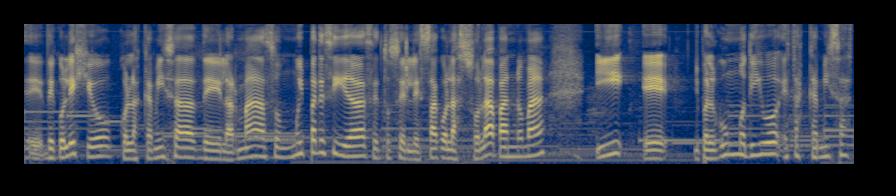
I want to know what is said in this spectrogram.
eh, de colegio con las camisas de la Armada son muy parecidas, entonces le saco las solapas nomás y, eh, y por algún motivo estas camisas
